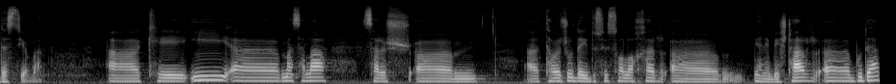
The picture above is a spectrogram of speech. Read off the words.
دست یابن. که این مسئله سرش توجه در دو سه سال آخر یعنی بیشتر بوده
